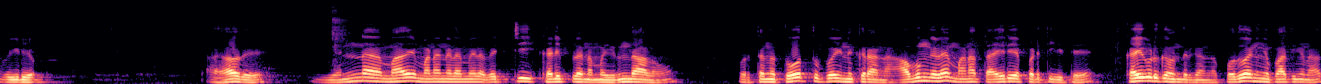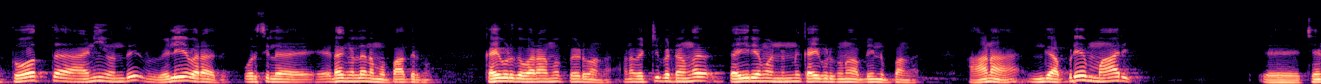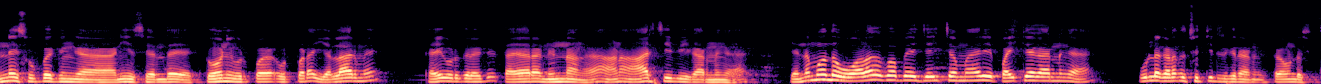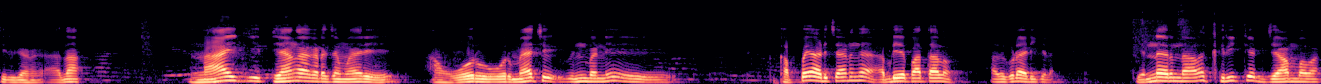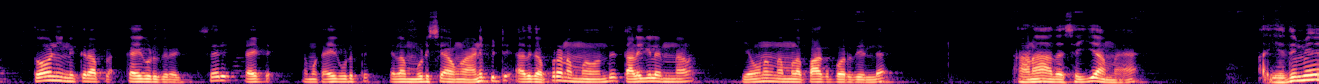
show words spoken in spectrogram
வீடியோ. அதாவது என்ன மாதிரி மனநிலைமையில் வெற்றி கழிப்பில் நம்ம இருந்தாலும் ஒருத்தங்க தோற்று போய் நிற்கிறாங்க அவங்களே மன தைரியப்படுத்திக்கிட்டு கை கொடுக்க வந்திருக்காங்க. பொதுவாக நீங்கள் பார்த்தீங்கன்னா தோத்த அணி வந்து வெளியே வராது. ஒரு சில இடங்களில் நம்ம பார்த்துருக்கோம் கை கொடுக்க வராமல் போயிடுவாங்க. ஆனால் வெற்றி பெற்றவங்க தைரியமாக நின்று கை கொடுக்கணும் அப்படின்னு நிற்பாங்க ஆனால் இங்கே அப்படியே மாறி சென்னை சூப்பர் கிங் அணியை சேர்ந்த தோனி உட்ப உட்பட எல்லாருமே கை கொடுக்குறதுக்கு தயாராக நின்னாங்க. ஆனால் ஆர்சிபிக்காரனுங்க என்னமோ இந்த உலக கோப்பையை ஜெயித்த மாதிரி பைத்தியக்காரனுங்க உள்ளே கடந்து சுற்றிட்டு இருக்கிறானுங்க கிரவுண்டை சுற்றிட்டு இருக்கானுங்க. அதான். நாய்க்கு தேங்காய் கிடச்ச மாதிரி அவன் ஒரு ஒரு மேட்ச்சு வின் பண்ணி கப்பையே அடித்தானுங்க அப்படியே பார்த்தாலும் அது கூட அடிக்கலை. என்ன இருந்தாலும் கிரிக்கெட் ஜாம்பவன். தோனி நிற்கிறாப்புல கை கொடுக்குறதுக்கு. சரி ரைட்டு நம்ம கை கொடுத்து எல்லாம் முடித்து அவங்கள அனுப்பிட்டு அதுக்கப்புறம் நம்ம வந்து தலைகீழ நின்னாலும் எவனும் நம்மளை பார்க்க போகிறது இல்லை. ஆனால் அதை செய்யாமல் எதுவுமே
